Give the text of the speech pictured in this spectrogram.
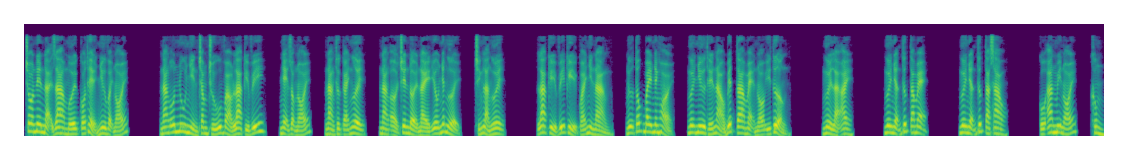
cho nên đại gia mới có thể như vậy nói. Nàng ôn nhu nhìn chăm chú vào La Kỳ Vĩ, nhẹ giọng nói, nàng thực cái ngươi, nàng ở trên đời này yêu nhất người, chính là ngươi. La Kỳ Vĩ kỳ quái nhìn nàng, ngữ tốc bay nhanh hỏi, ngươi như thế nào biết ta mẹ nó ý tưởng? Ngươi là ai? Ngươi nhận thức ta mẹ? Ngươi nhận thức ta sao? cố An Mỹ nói, không,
